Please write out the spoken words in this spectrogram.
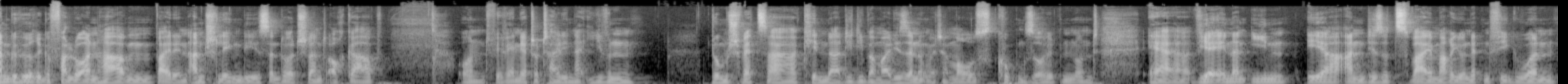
Angehörige verloren haben bei den Anschlägen, die es in Deutschland auch gab. Und wir wären ja total die naiven Dummschwätzer, Kinder, die lieber mal die Sendung mit der Maus gucken sollten. Und er, wir erinnern ihn eher an diese zwei Marionettenfiguren,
